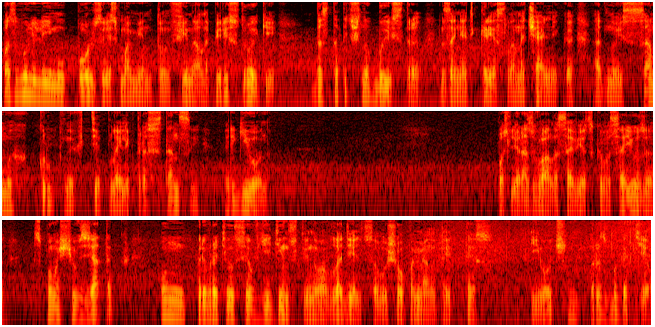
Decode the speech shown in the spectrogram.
позволили ему, пользуясь моментом финала перестройки, достаточно быстро занять кресло начальника одной из самых крупных теплоэлектростанций региона. После развала Советского Союза с помощью взяток он превратился в единственного владельца вышеупомянутой ТЭС и очень разбогател.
